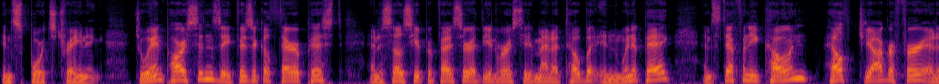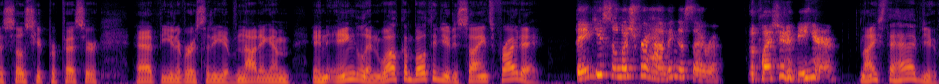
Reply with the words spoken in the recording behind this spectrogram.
in sports training. Joanne Parsons, a physical therapist and associate professor at the University of Manitoba in Winnipeg, and Stephanie Coen, health geographer and associate professor at the University of Nottingham in England. Welcome, both of you, to Science Friday. Thank you so much for having us, Ira. It's a pleasure to be here. Nice to have you.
